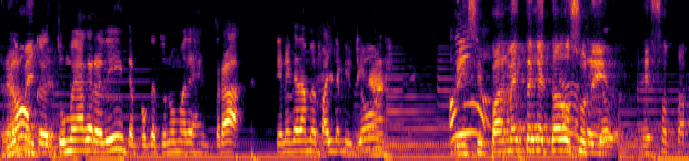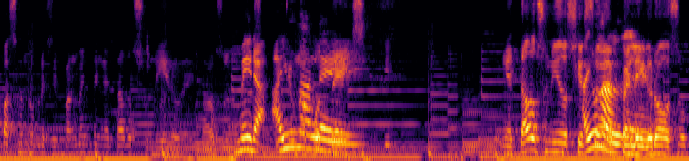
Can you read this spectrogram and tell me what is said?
realmente- No, que tú me agrediste porque tú no me dejas entrar. Tienes que darme un par de millones. Principalmente en Estados Unidos. Eso está pasando principalmente en Estados Unidos. en Estados Unidos, Mira, hay una ley. potencia. En Estados Unidos sí Hay eso una es peligroso.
